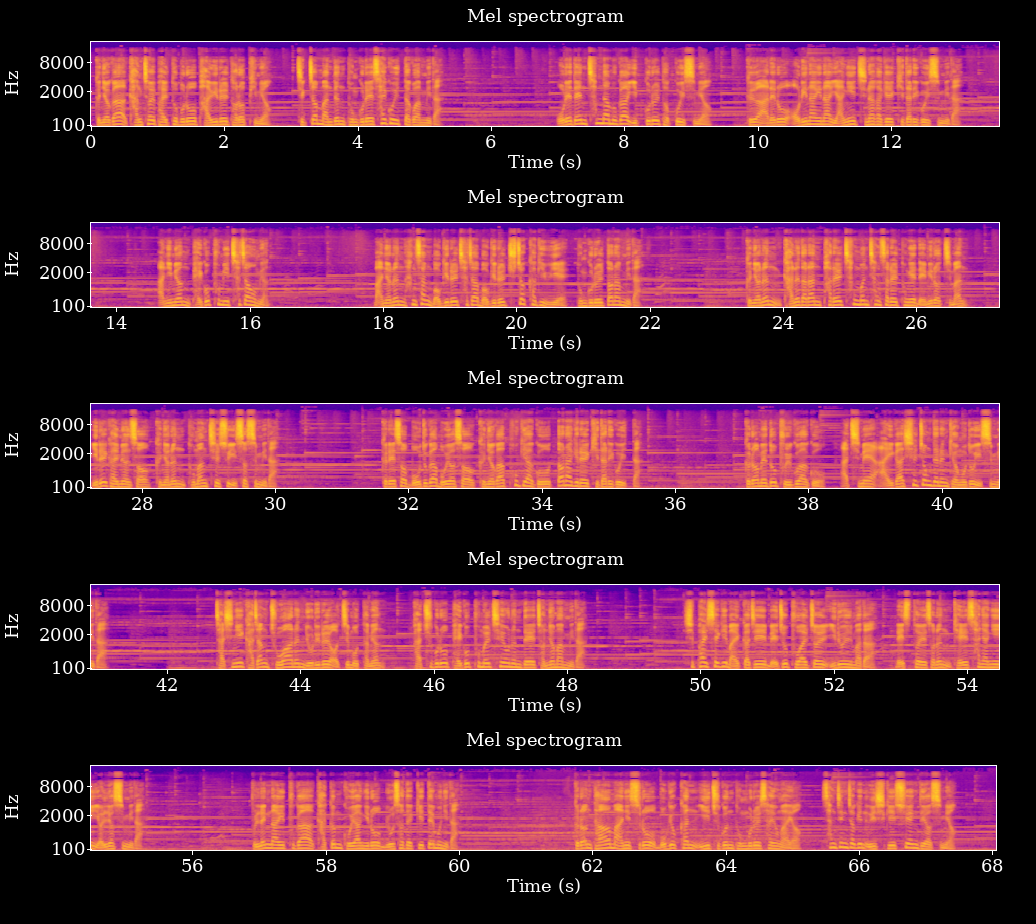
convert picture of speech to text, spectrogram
그녀가 강철 발톱으로 바위를 더럽히며 직접 만든 동굴에 살고 있다고 합니다. 오래된 참나무가 입구를 덮고 있으며 그 아래로 어린아이나 양이 지나가길 기다리고 있습니다. 아니면 배고픔이 찾아오면 마녀는 항상 먹이를 찾아 먹이를 추적하기 위해 동굴을 떠납니다. 그녀는 가느다란 팔을 창문 창살을 통해 내밀었지만 이를 갈면서 그녀는 도망칠 수 있었습니다. 그래서 모두가 모여서 그녀가 포기하고 떠나기를 기다리고 있다. 그럼에도 불구하고 아침에 아이가 실종되는 경우도 있습니다. 자신이 가장 좋아하는 요리를 얻지 못하면 가축으로 배고픔을 채우는 데 전념합니다. 18세기 말까지 매주 부활절 일요일마다 레스터에서는 개 사냥이 열렸습니다. 블랙나이프가 가끔 고양이로 묘사됐기 때문이다. 그런 다음 아니스로 목욕한 이 죽은 동물을 사용하여 상징적인 의식이 수행되었으며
